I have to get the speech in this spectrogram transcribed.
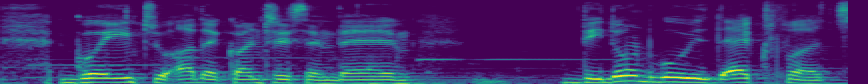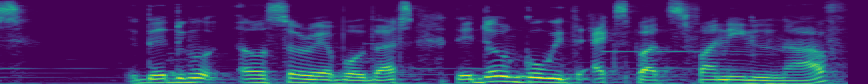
going to other countries and then they don't go with experts they do oh sorry about that. They don't go with experts funny enough.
